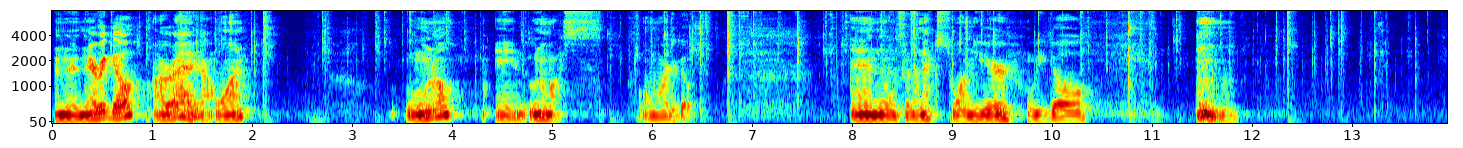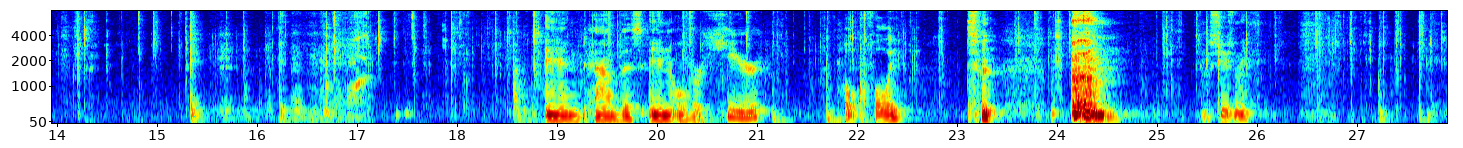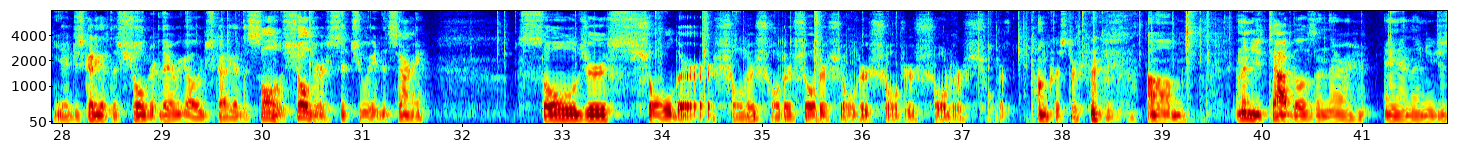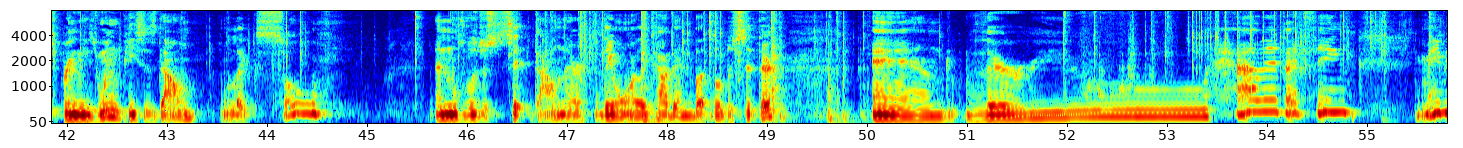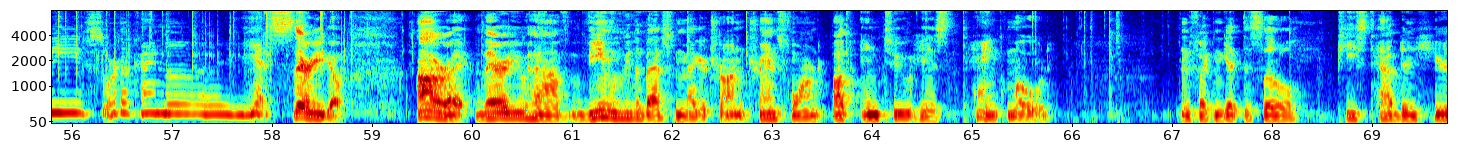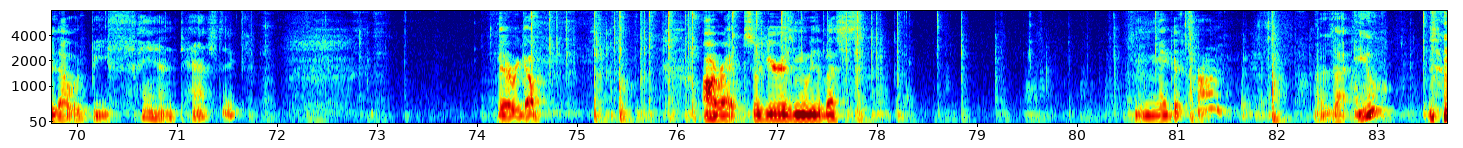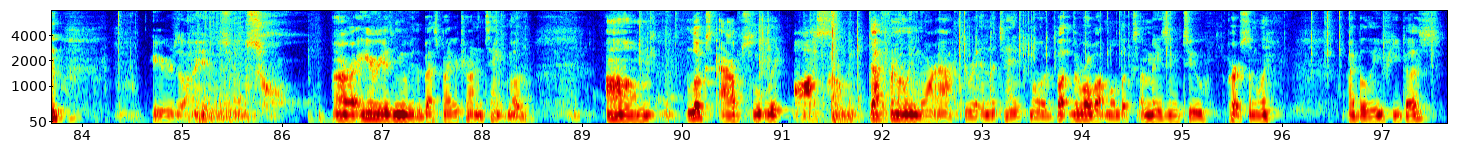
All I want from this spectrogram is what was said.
And then there we go. All right, I got one. Uno and uno más. One more to go. And then for the next one here, we go and tab this in over here, hopefully. Excuse me. Yeah, just gotta get the shoulder, there we go, just gotta get the shoulder situated, sorry. Soldier shoulder, shoulder, shoulder, shoulder, shoulder, shoulder, shoulder, shoulder, tongue twister. um, and then you tab those in there, and then you just bring these wing pieces down, like so. And those will just sit down there. They won't really tab in, but they'll just sit there. And there you have it, I think. Maybe, sort of, kind of. Yes, there you go. Alright, there you have the movie The Best Megatron transformed up into his tank mode. And if I can get this little piece tabbed in here, that would be fantastic. There we go. Alright, so here is movie The Best Megatron? Is that you? Here's a hit. Alright, here he is, movie The Best Megatron in tank mode. Um, looks absolutely awesome. Definitely more accurate in the tank mode, but the robot mode looks amazing too, personally. I believe he does.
